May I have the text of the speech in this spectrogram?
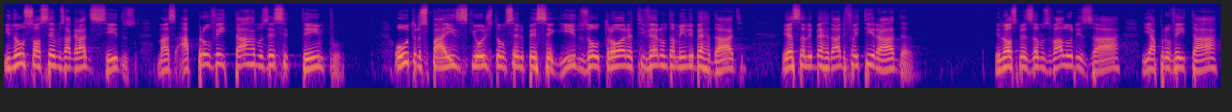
E não só sermos agradecidos, mas aproveitarmos esse tempo. Outros países que hoje estão sendo perseguidos, outrora tiveram também liberdade. E essa liberdade foi tirada. E nós precisamos valorizar e aproveitar,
